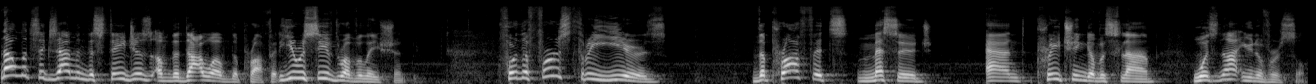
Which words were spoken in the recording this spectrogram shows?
Now let's examine the stages of the da'wah of the Prophet. He received revelation. For the first three years, the Prophet's message and preaching of Islam was not universal.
